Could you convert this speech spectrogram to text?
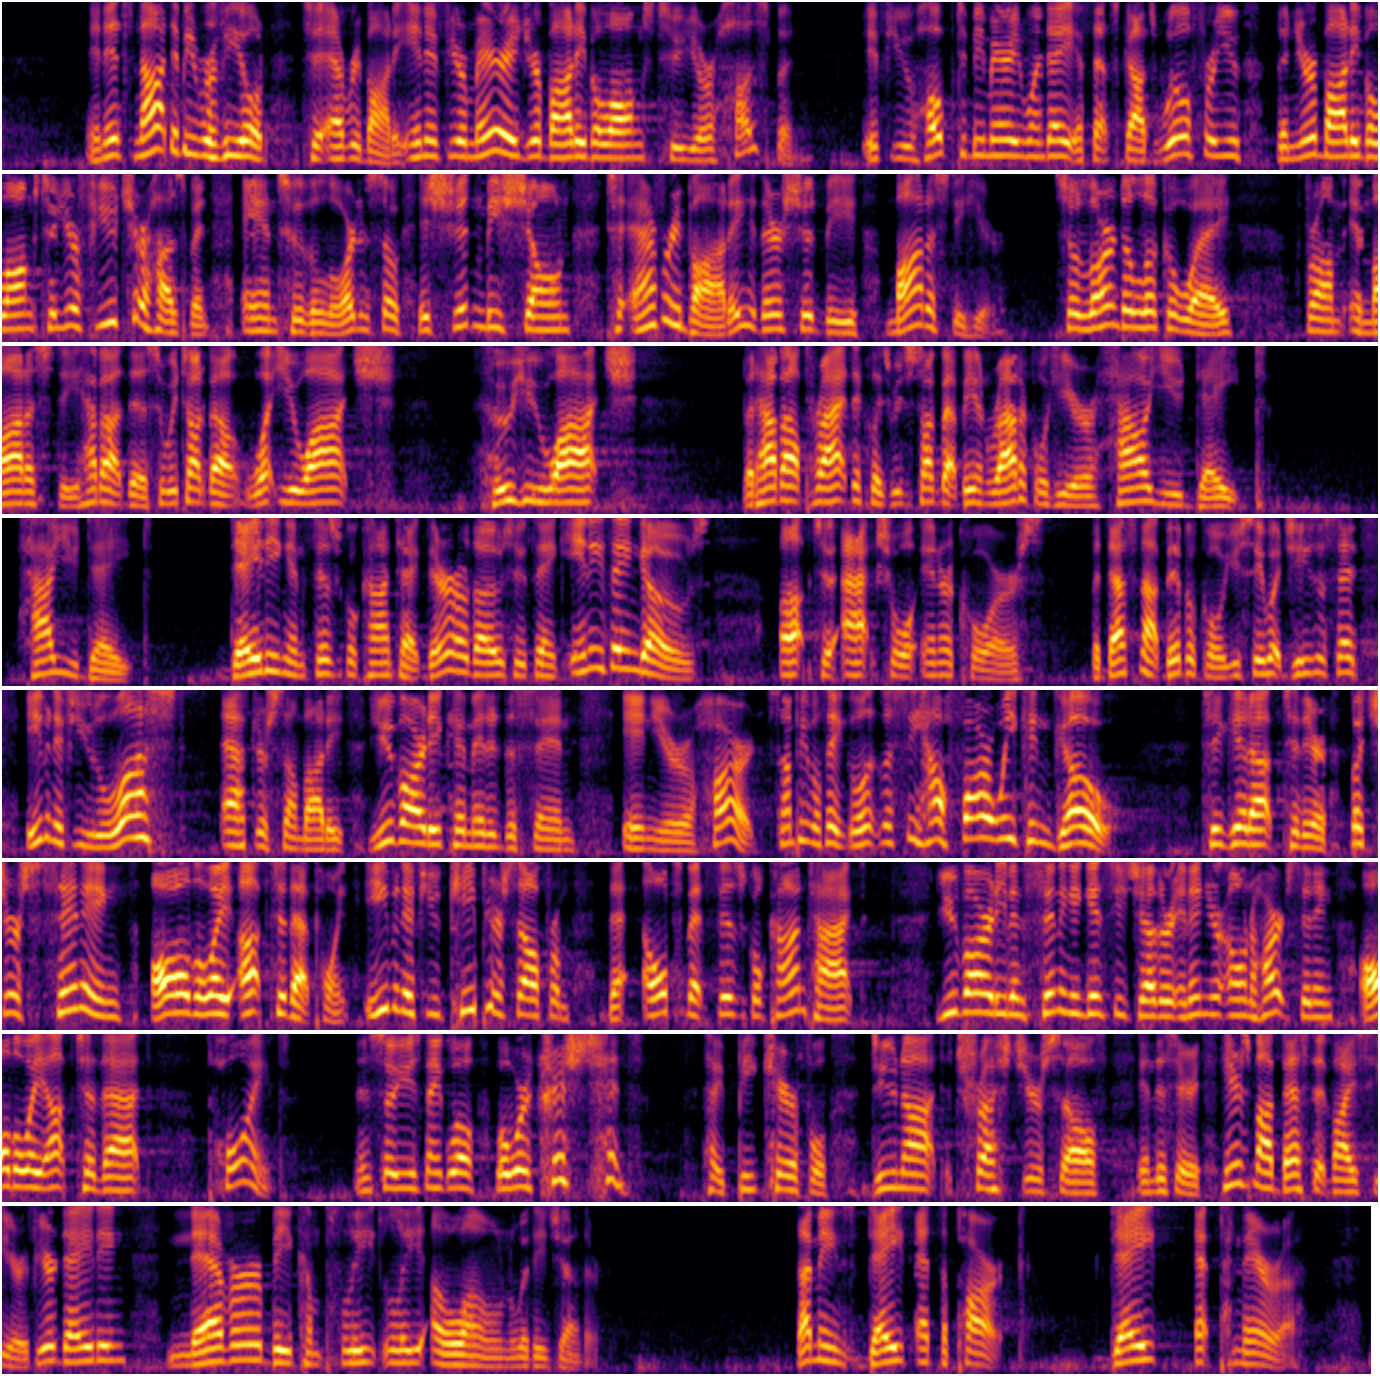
And it's not to be revealed to everybody. And if you're married, your body belongs to your husband. If you hope to be married one day, if that's God's will for you, then your body belongs to your future husband and to the Lord. And so it shouldn't be shown to everybody. There should be modesty here. So learn to look away from immodesty. How about this? So we talked about what you watch, who you watch, but how about practically? So we just talked about being radical here, how you date. How you date. Dating and physical contact. There are those who think anything goes up to actual intercourse, but that's not biblical. You see what Jesus said? Even if you lust after somebody, you've already committed the sin in your heart. Some people think, let's see how far we can go to get up to there. But you're sinning all the way up to that point. Even if you keep yourself from the ultimate physical contact, you've already been sinning against each other and in your own heart sinning all the way up to that point. And so you think, well, well, we're Christians. Hey, be careful. Do not trust yourself in this area. Here's my best advice here. If you're dating, never be completely alone with each other. That means date at the park, date at Panera,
